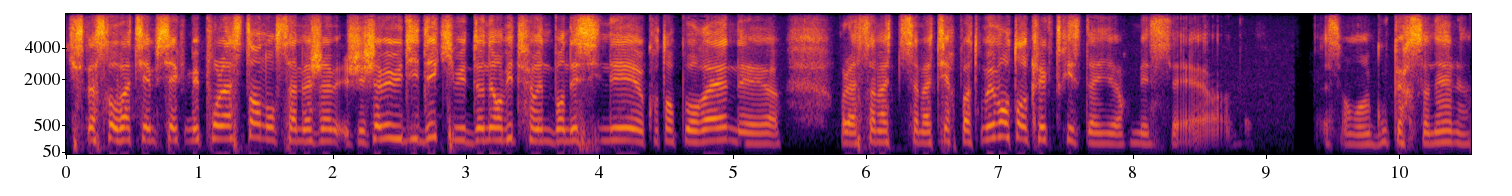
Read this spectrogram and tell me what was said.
qui se passera au XXe siècle. Mais pour l'instant, non, ça m'a jamais, j'ai jamais eu d'idée qui me donnait envie de faire une bande dessinée contemporaine. Et voilà, ça m'attire pas. Même en tant que lectrice d'ailleurs, mais c'est C'est vraiment un goût personnel.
